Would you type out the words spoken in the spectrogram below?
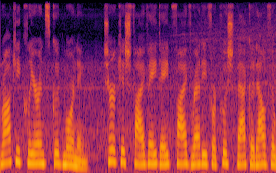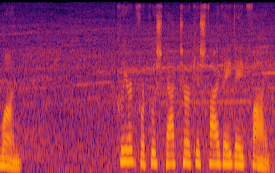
Rocky clearance good morning. Turkish 5885 ready for pushback at Alpha 1. Cleared for pushback Turkish 5885.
